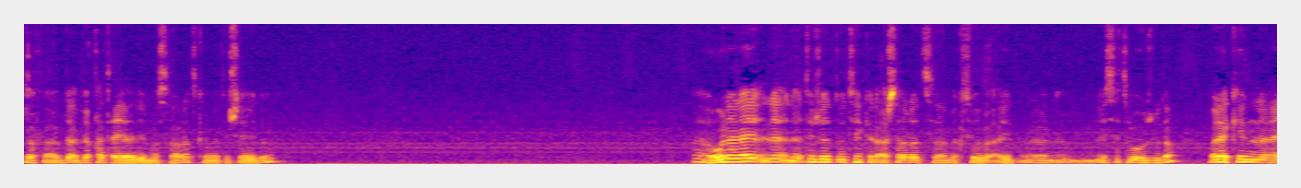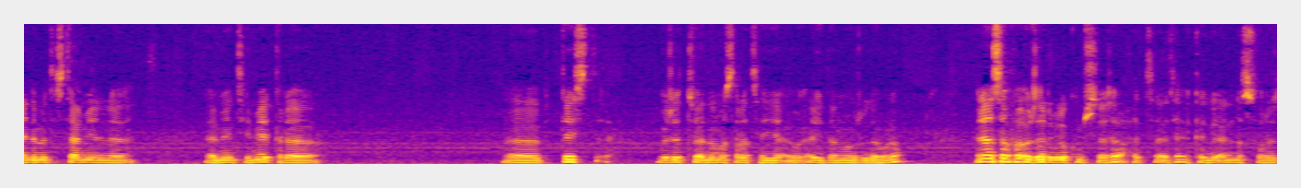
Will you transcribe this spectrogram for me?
سوف أبدأ بقطع هذه المسارات كما تشاهدون. هنا لا توجد تلك الأشارات مكتوبة أيضا ليست موجودة ولكن عندما تستعمل المنتيمتر آه، بالتيست وجدت أن المسارات هي أيضا موجودة هنا. الآن سوف أجرب لكم الشاشة حتى أتأكد بأن الصورة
